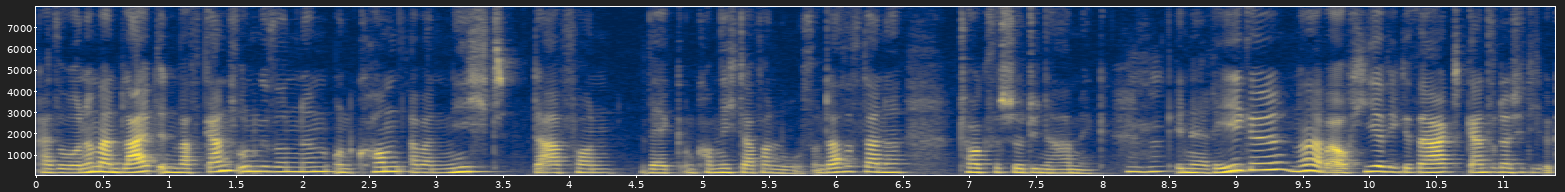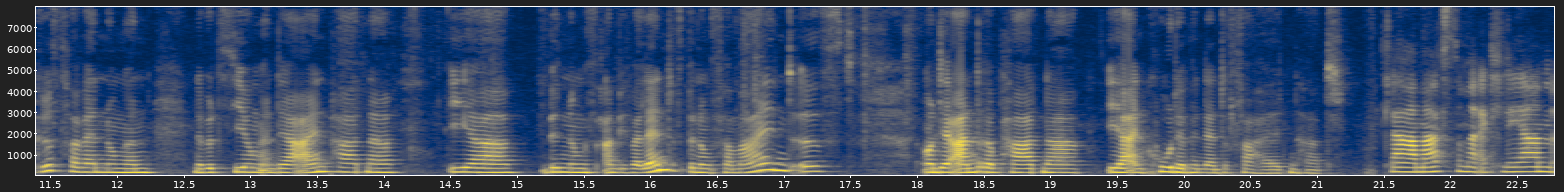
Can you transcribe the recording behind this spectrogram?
Also ne, man bleibt in was ganz Ungesundem und kommt aber nicht davon weg und kommt nicht davon los. Und das ist dann eine toxische Dynamik. Mhm. In der Regel, ne, aber auch hier, wie gesagt, ganz unterschiedliche Begriffsverwendungen, eine Beziehung, in der ein Partner eher bindungsambivalent ist, bindungsvermeidend ist und der andere Partner eher ein kodependentes Verhalten hat. Clara, magst du mal erklären,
